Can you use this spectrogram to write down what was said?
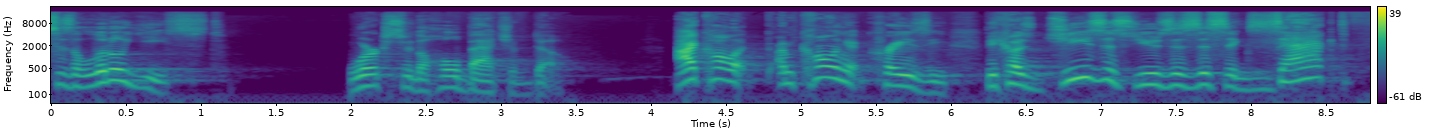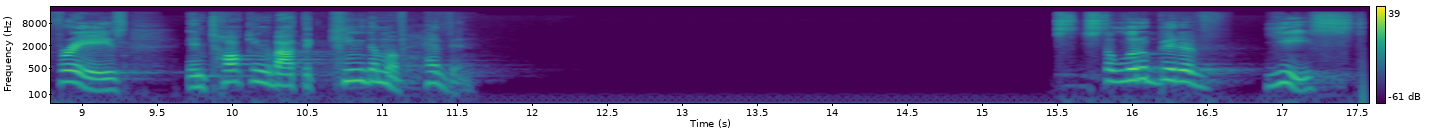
He says, a little yeast works through the whole batch of dough. I call it, I'm calling it crazy because Jesus uses this exact phrase in talking about the kingdom of heaven. Just a little bit of yeast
